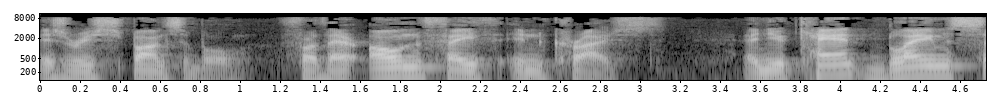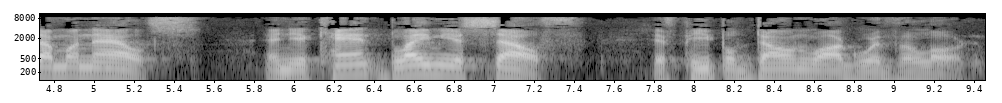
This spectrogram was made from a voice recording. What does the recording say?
is responsible for their own faith in Christ. And you can't blame someone else and you can't blame yourself if people don't walk with the Lord.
